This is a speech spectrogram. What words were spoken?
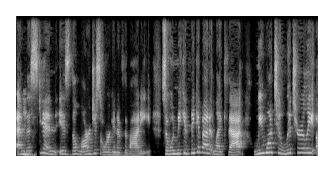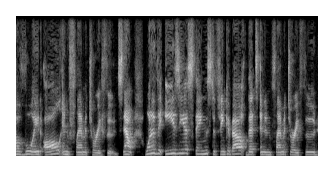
And mm-hmm. the skin is the largest organ of the body. So when we can think about it like that, we want to literally avoid all inflammatory foods. Now, one of the easiest things to think about that's an inflammatory food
